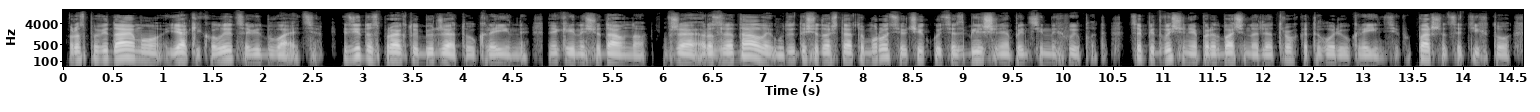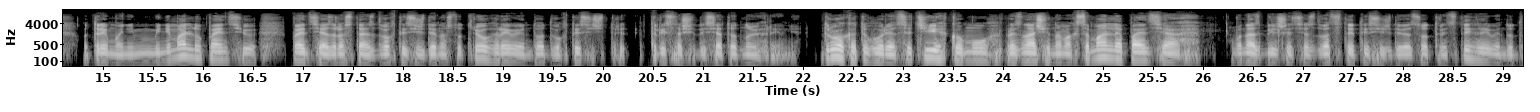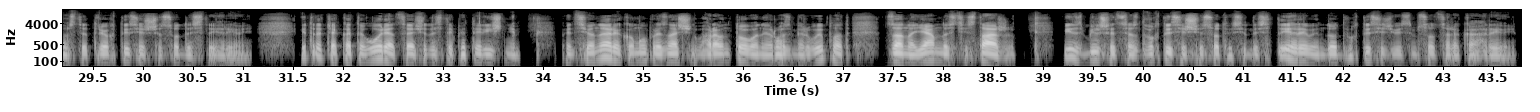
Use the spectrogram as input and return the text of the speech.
Розповідаємо, як і коли це відбувається. Згідно з проекту бюджету України, який нещодавно вже розглядали, у 2024 році очікується збільшення пенсійних виплат. Це підвищення передбачено для трьох категорій українців. Перше, це ті, хто отримує мінімальну пенсію. Пенсія зросте з 2093 гривень до 2361 гривні. Друга категорія це ті, кому призначена максимальна пенсія. Вона збільшиться з 20 тисяч 930 гривень до 23 тисяч 610 гривень. І третя категорія це 65-річні пенсіонери, кому призначений гарантований розмір виплат за наявності стажу. Він збільшиться з 2680 гривень до 2840 гривень.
